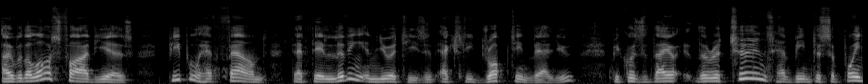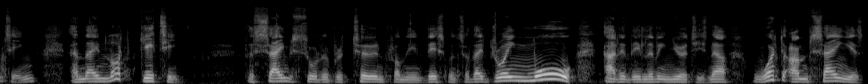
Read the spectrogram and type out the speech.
over the last five years, people have found that their living annuities have actually dropped in value because they the returns have been disappointing, and they're not getting the same sort of return from the investment. So they're drawing more out of their living annuities. Now, what I'm saying is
